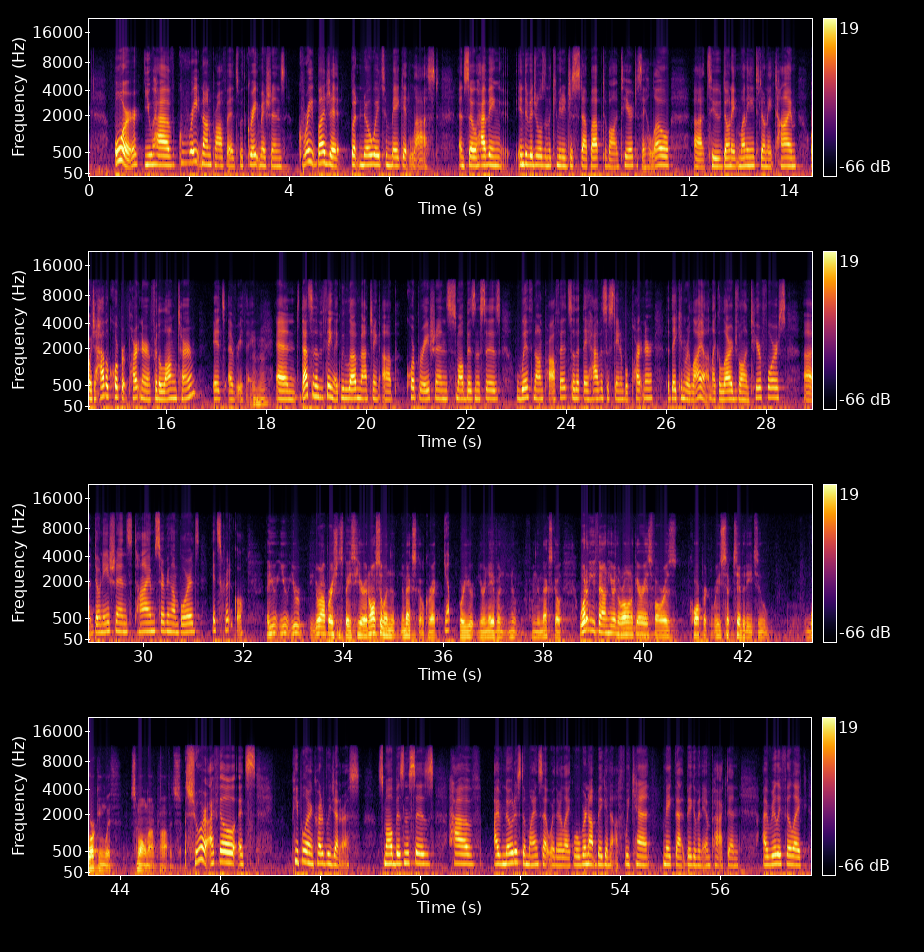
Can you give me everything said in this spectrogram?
Or you have great nonprofits with great missions, great budget, but no way to make it last. And so having individuals in the community just step up to volunteer, to say hello, uh, to donate money, to donate time, or to have a corporate partner for the long term, it's everything. Mm -hmm. And that's another thing, like we love matching up corporations, small businesses with nonprofits so that they have a sustainable partner that they can rely on, like a large volunteer force, uh, donations, time, serving on boards. It's critical. Now you, you, your, your operation space here and also in New Mexico, correct? Yep. Where you're, you're a native New, from New Mexico. What have you found here in the Roanoke area as far as corporate receptivity to working with small nonprofits? Sure, I feel it's, people are incredibly generous. Small businesses have, I've noticed a mindset where they're like, well, we're not big enough. We can't make that big of an impact. And I really feel like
